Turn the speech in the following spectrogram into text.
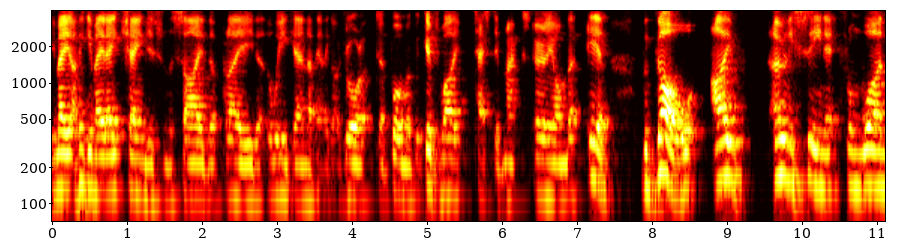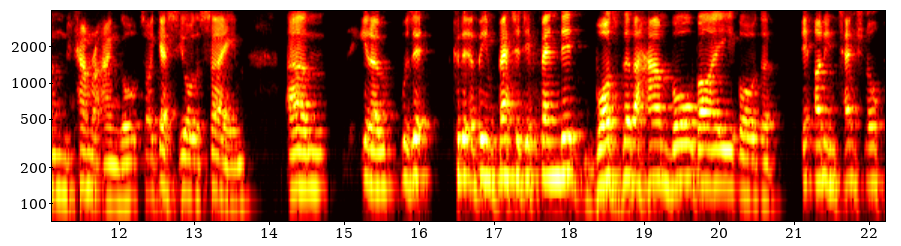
he made, I think he made eight changes from the side that played at the weekend. I think they got a draw at uh, Bournemouth, but Gibbs White tested Max early on. But Ian, the goal, I've only seen it from one camera angle, so I guess you're the same. Um, you know, was it? Could it have been better defended? Was there the handball by or the unintentional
